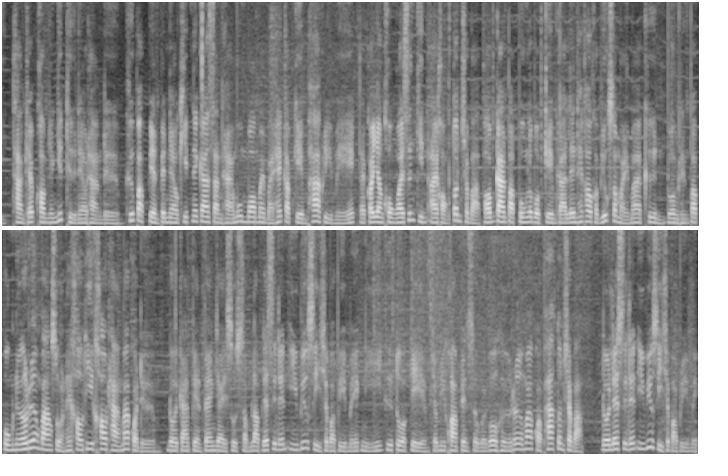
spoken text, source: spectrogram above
4 ทาง Capcom ยังยึดถือแนวทางเดิม คือปรับเปลี่ยนเป็นแนวคิดในการสรรหามุมมองใหม่ๆให้กับเกมภาครีเมคแต่ก็ยังคงไว้ซึ่งกลิ่นอายของต้นฉบับพร้อมการปรับปรุงระบบเกมการเล่นให้เข้ากับยุคสมัยมากขึ้น รวมถึงปรับปรุงเนื้อเรื่องบางส่วนให้เข้าที่เข้าทางมากกว่าเดิม โดยการเปลี่ยนแปลงใหญ่สุดสำหรับ Resident Evil 4 ฉบับรีเมคนี้ คือตัวเกมจะมีความเป็น Survival Horror มากกว่าภาคต้นฉบับโดย Resident Evil 4 ฉบับรีเม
